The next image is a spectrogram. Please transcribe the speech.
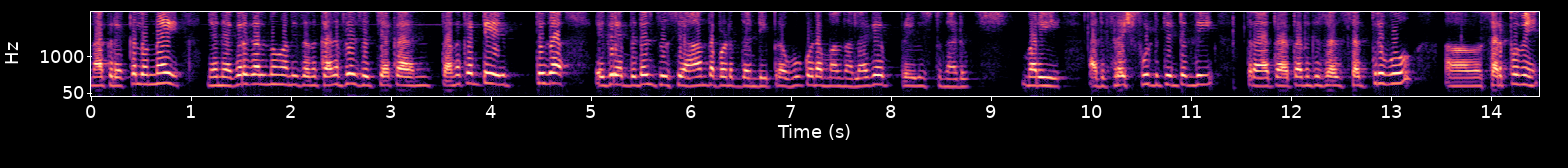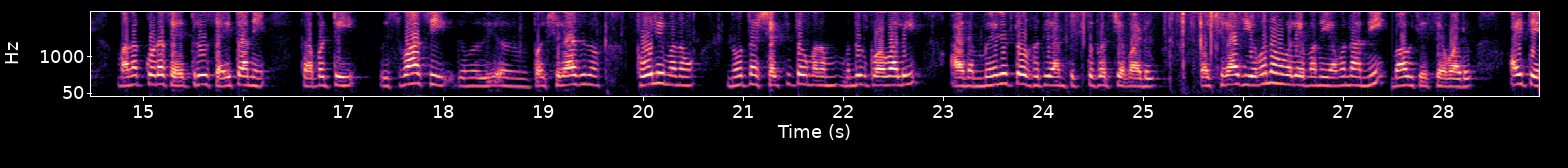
నాకు రెక్కలు ఉన్నాయి నేను ఎగరగలను అని తన కాన్ఫిడెన్స్ వచ్చాక తనకంటే ఎత్తుగా ఎగిరే బిడ్డలు చూసి ఆనందపడద్దండి. ప్రభు కూడా మనల్ని అలాగే ప్రేమిస్తున్నాడు. మరి అది ఫ్రెష్ ఫుడ్ తింటుంది. తర్వాత తనకి శత్రువు సర్పమే. మనకు కూడా శత్రువు సైతానే. కాబట్టి విశ్వాసి పక్షిరాజును పోలి మనం నూతన శక్తితో మనం ముందుకు పోవాలి. ఆయన మేలుతో హృదయాన్ని తృప్తిపరిచేవాడు. పక్షిరాజు యవనం వలె మన యవనాన్ని బాగు చేసేవాడు. అయితే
